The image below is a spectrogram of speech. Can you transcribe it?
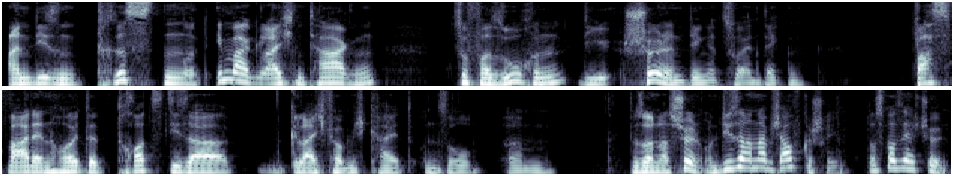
an diesen tristen und immer gleichen Tagen zu versuchen, die schönen Dinge zu entdecken. Was war denn heute trotz dieser Gleichförmigkeit und so ähm, besonders schön? Und die Sachen habe ich aufgeschrieben. Das war sehr schön.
